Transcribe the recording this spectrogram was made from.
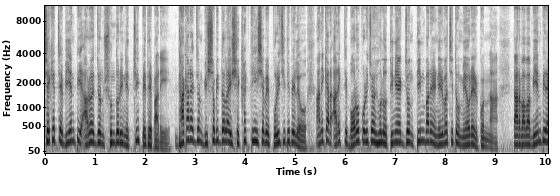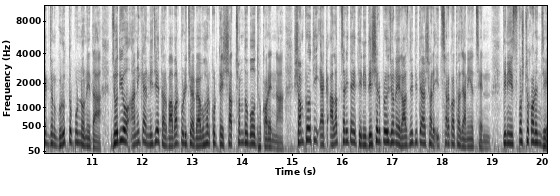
সেক্ষেত্রে বিএনপি আরও একজন সুন্দরী নেত্রী পেতে পারে। ঢাকার একজন বিশ্ববিদ্যালয় শিক্ষার্থী হিসেবে পরিচিতি পেলেও আনিকার আরেকটি বড় পরিচয় হলো, তিনি একজন তিনবারের নির্বাচিত মেয়রের কন্যা। তার বাবা বিএনপির একজন গুরুত্বপূর্ণ নেতা। যদিও আনিকা নিজে তার বাবার পরিচয় ব্যবহার করতে স্বাচ্ছন্দ্য বোধ করেন না। সম্প্রতি এক আলাপচারিতায় তিনি দেশের প্রয়োজনে রাজনীতিতে আসার ইচ্ছার কথা জানিয়েছেন। তিনি স্পষ্ট করেন যে,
